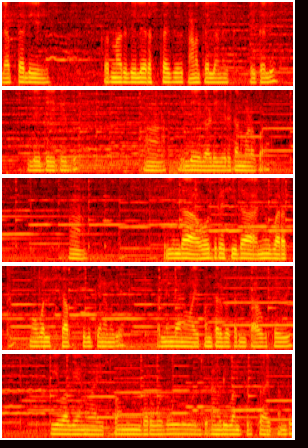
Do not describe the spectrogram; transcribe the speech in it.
ಲ್ಯಾಪ್ಟಲ್ಲಿ ಕರ್ನಾಟಕದ ಇಲ್ಲೇ ರಸ್ತೆ ಇದೆ, ಕಾಣುತ್ತಾ ಇಲ್ಲ ಲೈಟಲ್ಲಿ ಇಲ್ಲೇ ಇದೆ ಇಲ್ಲೇ ಇದೆ. ಹಾಂ, ಇಲ್ಲೇ ಗಾಡಿ ರಿಟರ್ನ್ ಮಾಡಪ್ಪ. ಹಾಂ. ಇಲ್ಲಿಂದ ಹೋದರೆ ಸೀದಾ ನ್ಯೂ ಭಾರತ್ ಮೊಬೈಲ್ ಶಾಪ್ ಸಿಗುತ್ತೆ ನಮಗೆ. ಅಲ್ಲಿಂದ ನಾವು ಐಫೋನ್ ತರಬೇಕಂತ ಹೋಗ್ತೇವೆ. ಇವಾಗ ಏನು ಐಫೋನ್ ಬರ್ಬೋದು, ಅಂಗಡಿ ಬಂದ್ಬಿಡ್ತು ಐಫೋನ್ದು.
